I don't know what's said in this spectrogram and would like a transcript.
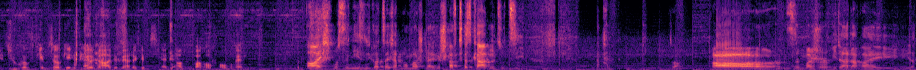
In Zukunft gibt es auch keine Bionade mehr, da gibt es eine Offenbacher Formrennen. Oh, ich musste niesen. Gott sei Dank, ich habe nochmal schnell geschafft, das Kabel zu ziehen. So. Oh, sind wir schon wieder dabei. Das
